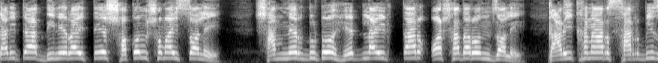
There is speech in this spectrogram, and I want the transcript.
গাড়িটা দিনে রাইতে সকল সময় চলে। সামনের দুটো হেডলাইট তার অসাধারণ জ্বলে। গাড়িখানার সার্ভিস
